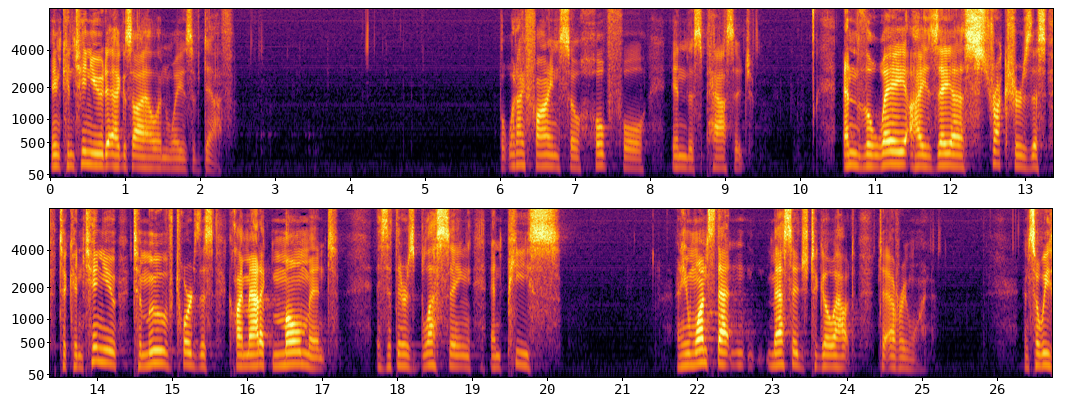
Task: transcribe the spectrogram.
in continued exile and ways of death. But what I find so hopeful in this passage and the way Isaiah structures this to continue to move towards this climatic moment is that there is blessing and peace and he wants that message to go out to everyone. And so we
